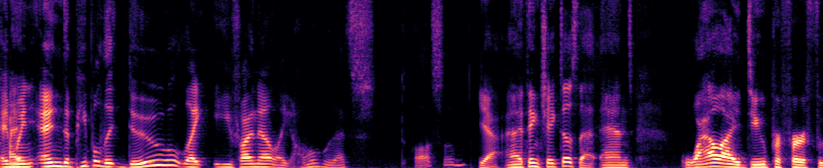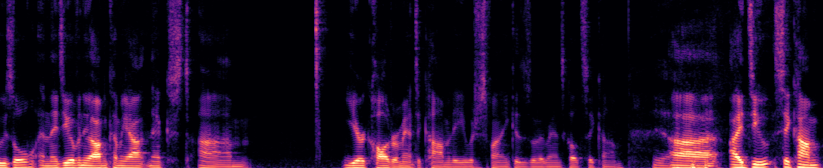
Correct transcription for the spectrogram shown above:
and I- when and the people that do like you find out like oh that's awesome Yeah, and I think Jake does that. And while I do prefer Foozle, and they do have a new album coming out next um, year called Romantic Comedy, which is funny because his other band's called Sitcom. Yeah. Uh, I do sitcom.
